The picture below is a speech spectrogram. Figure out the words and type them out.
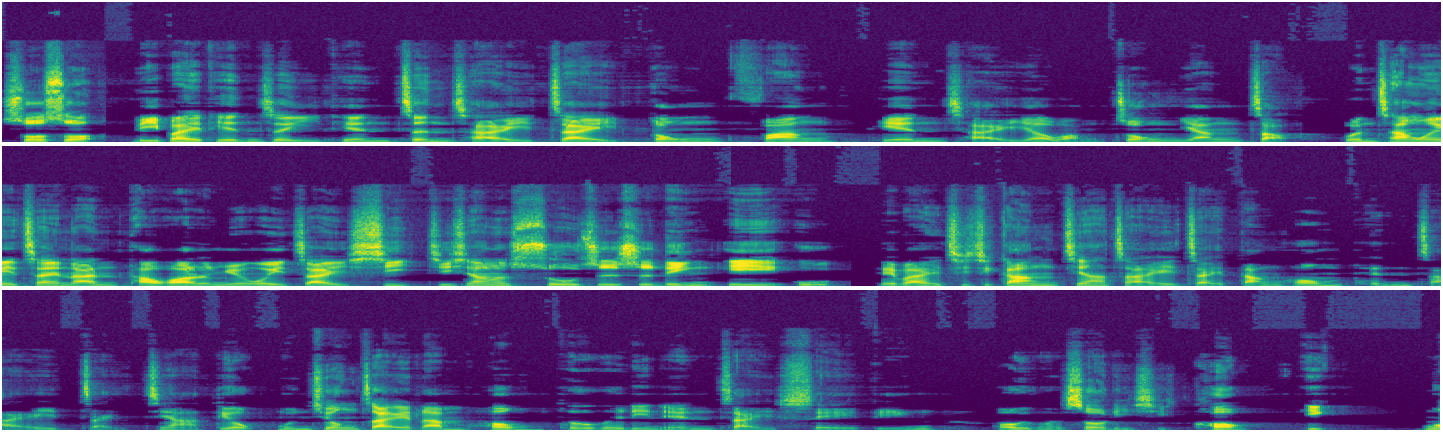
说说礼拜天这一天，正财在东方，偏财要往中央找。文昌位在南，桃花人缘位在西，吉祥的数字是零一五。礼拜七日刚正宅在东方，偏宅在正中，文昌在南方，桃花人缘在西边。好用的数字是空一五。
